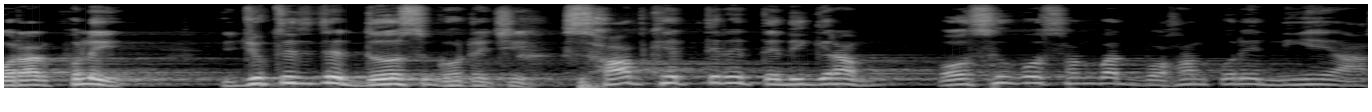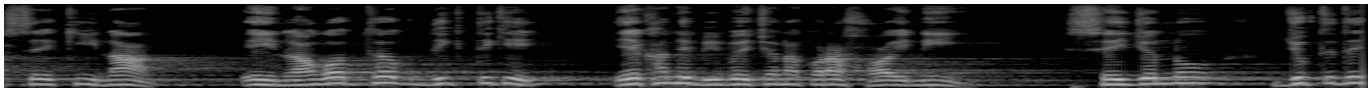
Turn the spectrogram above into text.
করার ফলে যুক্তিতে দোষ ঘটেছে। সব ক্ষেত্রে টেলিগ্রাম অশুভ সংবাদ বহন করে নিয়ে আসে কি না, এই নগদক থেকে এখানে বিবেচনা করা হয়নি। সেই জন্য যুক্তিতে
